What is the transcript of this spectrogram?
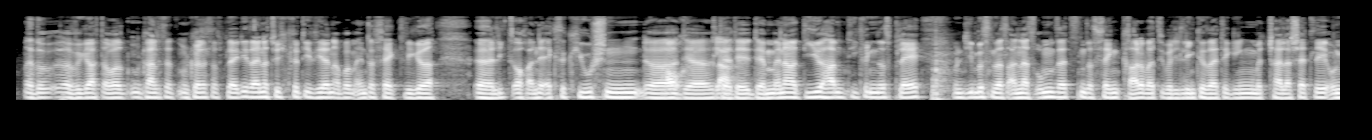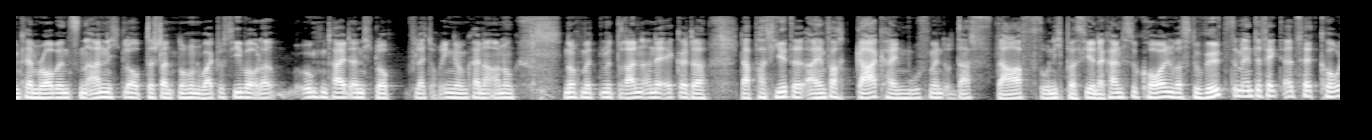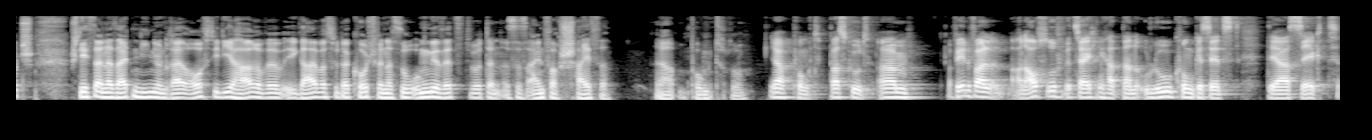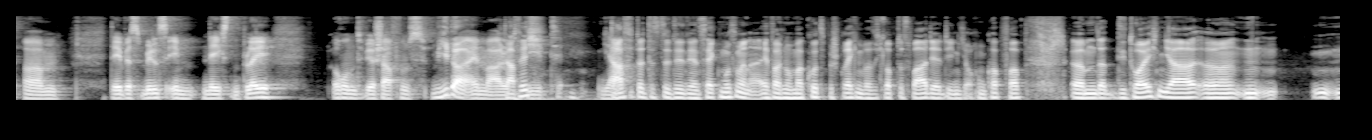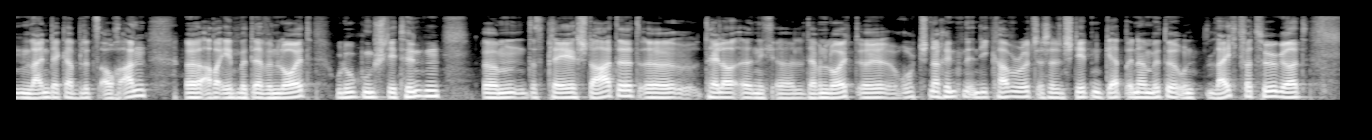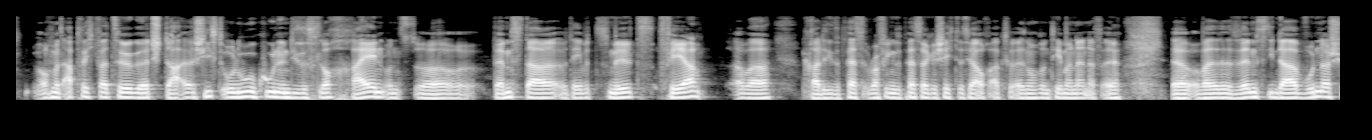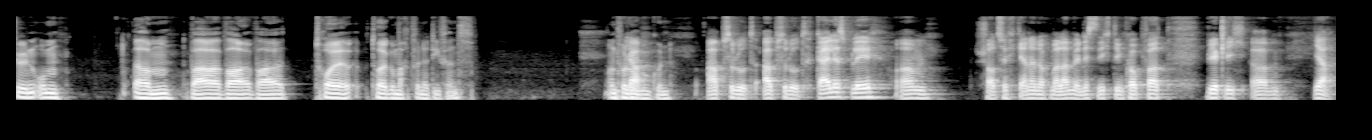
Also, äh, wie gesagt, aber man, kann jetzt, man könnte das Playdesign natürlich kritisieren, aber im Endeffekt, wie gesagt, äh, liegt es auch an der Execution äh, auch, der, der, der, der, Männer, die haben, die kriegen das Play und die müssen das anders umsetzen. Das fängt gerade, weil es über die linke Seite ging, mit Tyler Shetley und Cam Robinson an. Ich glaube, da stand noch ein Wide Receiver oder irgendein Tight End, ich glaube, vielleicht auch Ingram, keine Ahnung, noch mit, mit dran an der Ecke. Da, da passierte einfach gar kein Movement und das darf so nicht passieren. Da kannst du callen, was du willst im Endeffekt als Head Coach, stehst an der Seitenlinie und raus die die Haare, egal was du der Coach, wenn das so umgesetzt wird, dann ist es einfach scheiße. Ja, Punkt. So. Ja, Punkt. Passt gut. Ähm, auf jeden Fall ein Ausrufezeichen hat dann Ulukun gesetzt, der sagt ähm, Davis Mills im nächsten Play. Und wir schaffen es wieder einmal. Darf ich? Ja. Darf, das, den Sack muss man einfach noch mal kurz besprechen, was ich glaube, das war der, den ich auch im Kopf habe. Ähm, die täuschen ja äh, einen Linebacker-Blitz auch an, äh, aber eben mit Devin Lloyd. Ulukun steht hinten. Ähm, das Play startet. Äh, Taylor, äh, nicht, äh, Devin Lloyd äh, rutscht nach hinten in die Coverage. Es entsteht ein Gap in der Mitte und leicht verzögert, auch mit Absicht verzögert, schießt Ulukun in dieses Loch rein und äh, wämst da David Mills fair aber gerade diese Pass, Roughing the Passer-Geschichte ist ja auch aktuell noch so ein Thema in der NFL. Äh, aber selbst ihn da wunderschön um. Ähm, war, war, war toll, toll gemacht von der Defense. Und von ja, Lugukun. Absolut, absolut. Geiles Play. Ähm, Schaut es euch gerne nochmal an, wenn es nicht im Kopf hat. Wirklich, ähm, ja,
